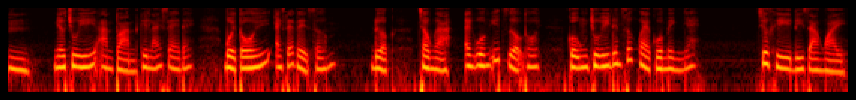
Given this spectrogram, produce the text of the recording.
Ừ, nhớ chú ý an toàn khi lái xe đấy. Buổi tối anh sẽ về sớm. Được, chồng à, anh uống ít rượu thôi. Cũng chú ý đến sức khỏe của mình nhé. Trước khi đi ra ngoài,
